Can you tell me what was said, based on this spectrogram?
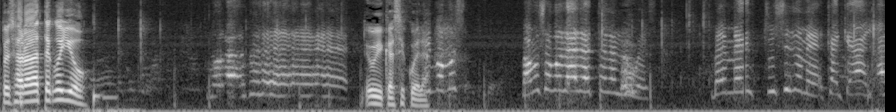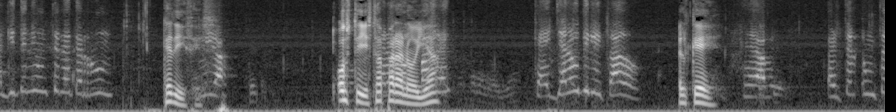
Pues ahora la tengo yo. No la... Uy, casi cuela. Sí, vamos, vamos a volar hasta las nubes. Ven, ven, tú sígueme. Que, que a- aquí tenía un TNT run. ¿Qué dices? Mira. Hostia, ¿y esta paranoia? vale, Que ya lo he utilizado. ¿El qué? Eh, el te- un que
